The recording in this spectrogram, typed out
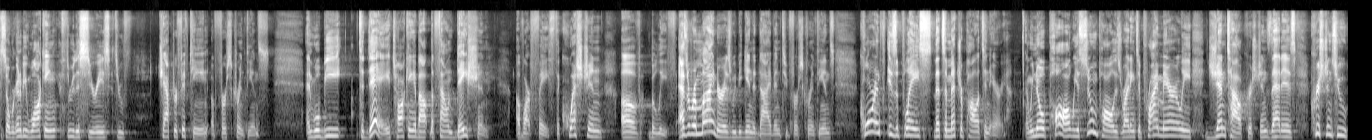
So we're going to be walking through this series through chapter 15 of First Corinthians. And we'll be today talking about the foundation of our faith, the question of belief. As a reminder, as we begin to dive into First Corinthians, Corinth is a place that's a metropolitan area. And we know Paul, we assume Paul is writing to primarily Gentile Christians, that is, Christians who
